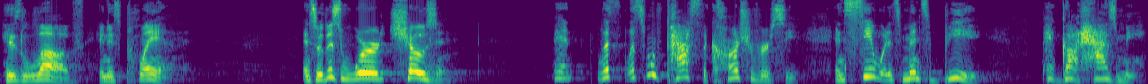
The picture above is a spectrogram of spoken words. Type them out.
his love and his plan. And so, this word chosen, man, let's, let's move past the controversy and see what it's meant to be. Man, God has me,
